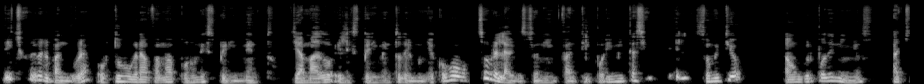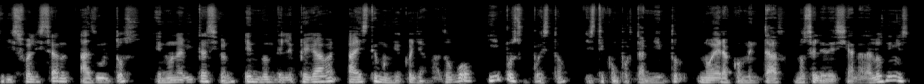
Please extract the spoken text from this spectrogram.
De hecho, Albert Bandura obtuvo gran fama por un experimento llamado el experimento del muñeco bobo sobre la agresión infantil por imitación. Él sometió a un grupo de niños a que visualizaran adultos en una habitación en donde le pegaban a este muñeco llamado Bob. Y por supuesto, este comportamiento no era comentado, no se le decía nada a los niños.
